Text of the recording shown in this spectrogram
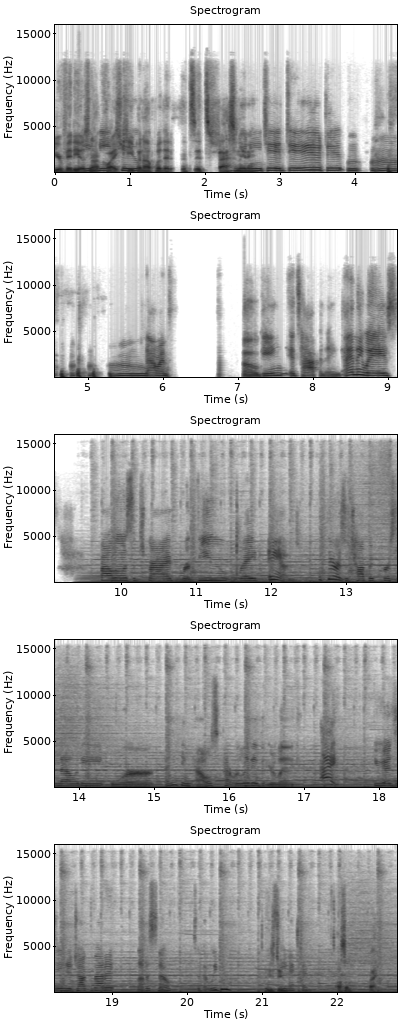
your video's You not quite to- keeping up with it. It's it's fascinating. need to do, do, mm, mm, mm, mm, mm. Now I'm voguing. It's happening. Anyways, follow, subscribe, review, rate, and if there is a topic, personality, or anything else pet related that you're like, hey, you guys need to talk about it, let us know so that we do. Please See you next time. Awesome. Bye.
